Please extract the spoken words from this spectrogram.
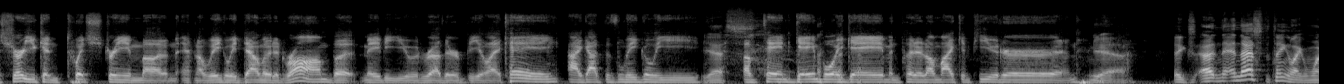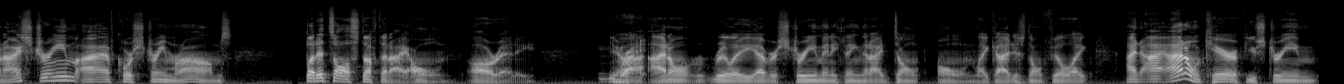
sure you can Twitch stream uh, an, an illegally downloaded ROM, but maybe you would rather be like, hey, I got this legally Yes. obtained Game Boy game and put it on my computer, and yeah. And, and that's the thing. Like when I stream, I of course stream ROMs, but it's all stuff that I own already. You know, Right. I, I don't really ever stream anything that I don't own. Like I just don't feel like, and I, I don't care if you stream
